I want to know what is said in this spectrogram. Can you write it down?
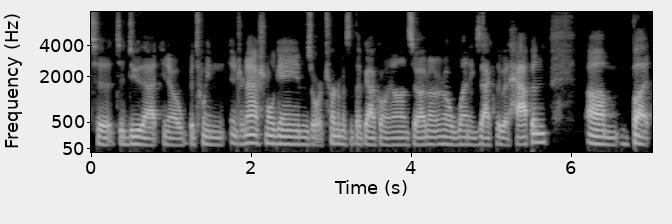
to to do that. You know, between international games or tournaments that they've got going on. So I don't know when exactly would happen, um, but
